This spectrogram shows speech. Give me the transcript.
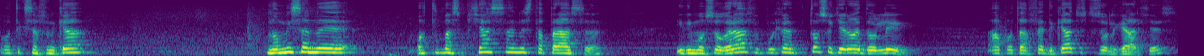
ότι ξαφνικά νομίσανε ότι μας πιάσανε στα πράσα οι δημοσιογράφοι που είχαν τόσο καιρό εντολή από τα αφεντικά τους τους ολιγάρχες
